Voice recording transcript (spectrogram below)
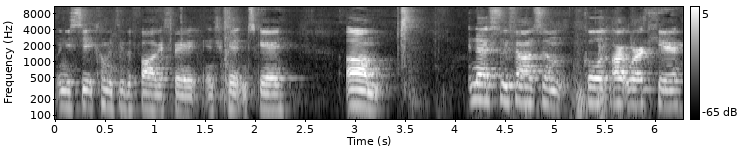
When you see it coming through the fog, it's very intricate and scary. Um, next, we found some gold artwork here.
